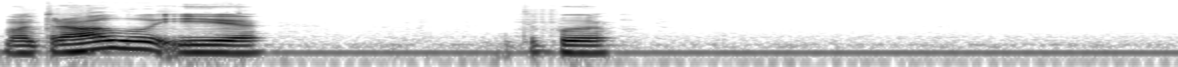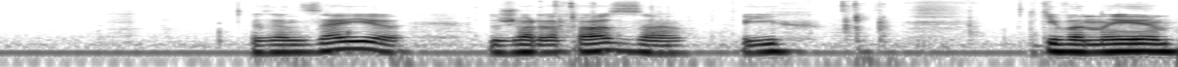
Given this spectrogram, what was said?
в Монреалу і. Типу. Зензею дуже гарна фраза. Їх. Тоді вони.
